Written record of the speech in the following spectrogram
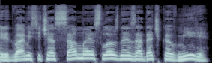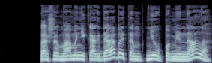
«Перед вами сейчас самая сложная задачка в мире. Ваша мама никогда об этом не упоминала?»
